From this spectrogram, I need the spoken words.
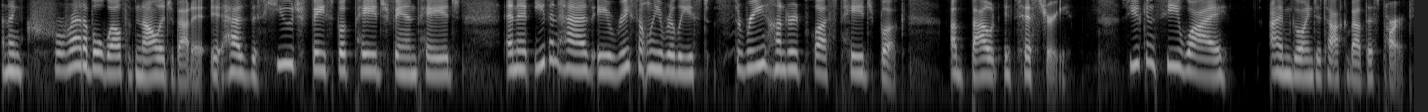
an incredible wealth of knowledge about it. It has this huge Facebook page, fan page, and it even has a recently released 300 plus page book about its history. So you can see why I'm going to talk about this park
